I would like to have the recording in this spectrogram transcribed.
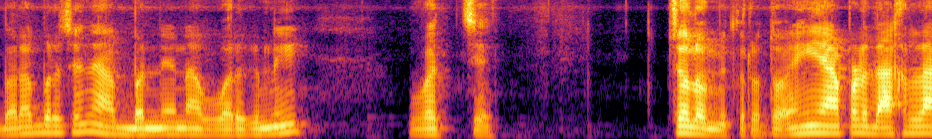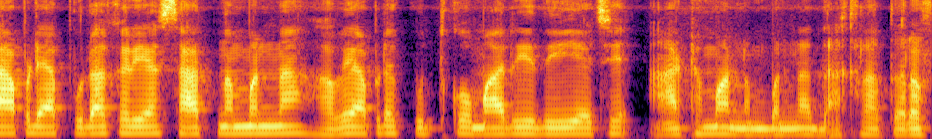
બરાબર છે ને? આ બંનેના વર્ગની વચ્ચે. ચલો મિત્રો, તો અહીં આપણે દાખલા આપણે આ પૂરા કર્યા સાત નંબરના. હવે આપણે કૂદકો મારી દઈએ છીએ આઠમા નંબરના દાખલા તરફ.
